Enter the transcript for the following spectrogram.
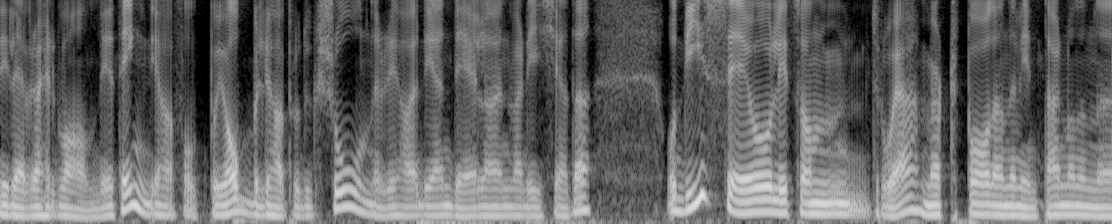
De lever av helt vanlige ting. De har folk på jobb, eller de har produksjon, eller de, har, de er en del av en verdikjede. Og de ser jo litt sånn, tror jeg, mørkt på denne vinteren og denne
